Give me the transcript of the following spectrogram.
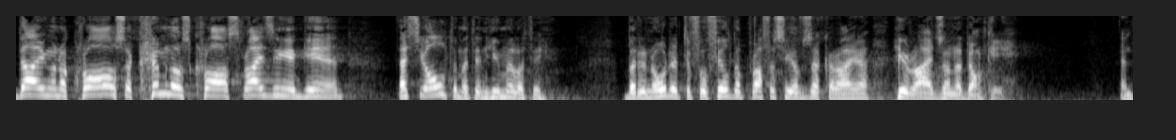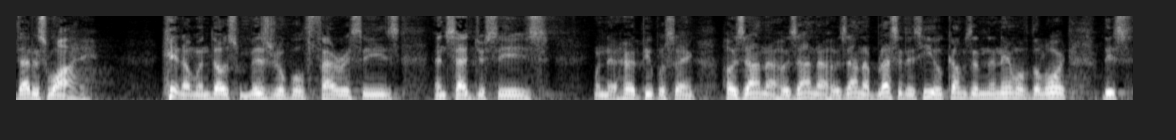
dying on a cross, a criminal's cross, rising again. That's the ultimate in humility. But in order to fulfill the prophecy of Zechariah, he rides on a donkey. And that is why, you know, when those miserable Pharisees and Sadducees, when they heard people saying, Hosanna, Hosanna, Hosanna, blessed is he who comes in the name of the Lord, these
